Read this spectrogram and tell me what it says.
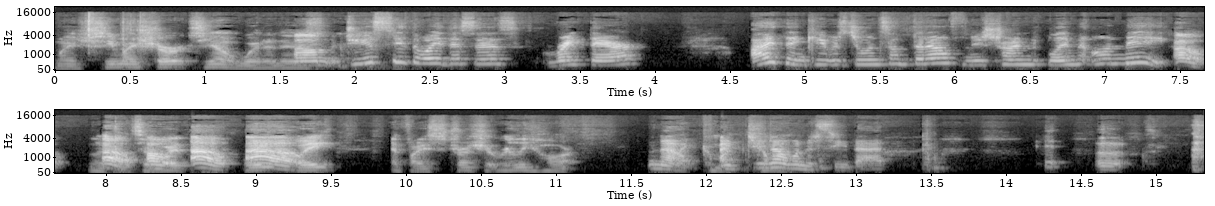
my see my shirt. See how wet it is. Um, do you see the way this is right there? I think he was doing something else and he's trying to blame it on me. Oh, Look, oh, it's oh, wet- oh, wait, oh. wait. If I stretch it really hard, No, wait, come on, I do come not on. want to see that. It- ugh.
